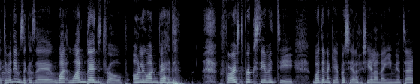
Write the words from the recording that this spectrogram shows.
אתם יודעים, זה כזה one, bed trope, only one bed. first proximity. בוא תנקה פה שיהיה, שיהיה לה נעים יותר.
